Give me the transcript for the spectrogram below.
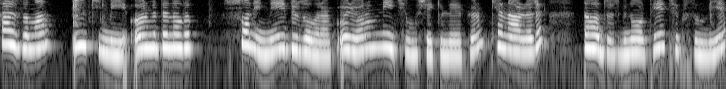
Her zaman ilk ilmeği örmeden alıp son ilmeği düz olarak örüyorum. Niçin bu şekilde yapıyorum? Kenarları daha düzgün ortaya çıksın diye.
